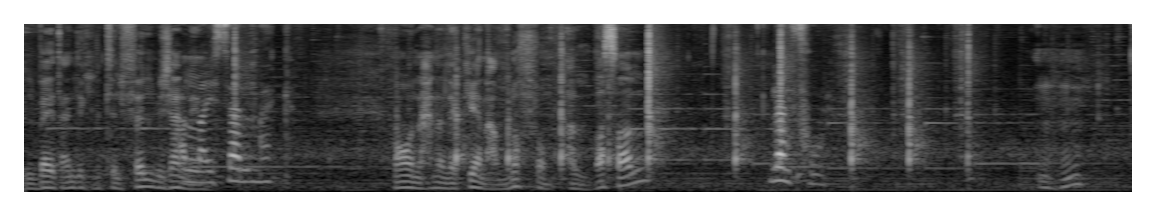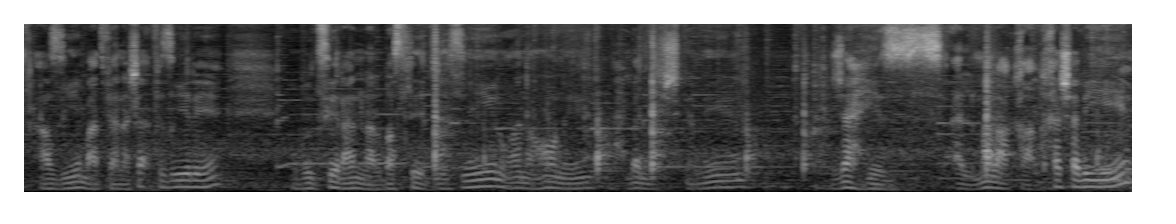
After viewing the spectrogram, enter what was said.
البيت عندك مثل الفل الله بجنن يسلمك. هون نحن لكن عم نفرم البصل. للفول. أها عظيم بعد في عنا شقفة صغيرة وبتصير عندنا البصلات جاهزين وأنا هون رح بلش كمان جهز الملعقة الخشبية.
